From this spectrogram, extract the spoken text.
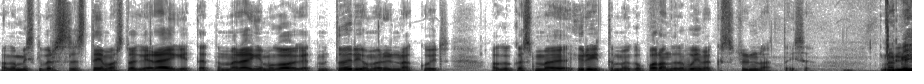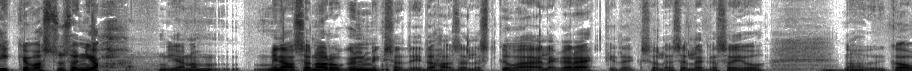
aga miskipärast sellest teemast väga ei räägita, et no me räägime kogu aeg, et me tõrjume rünnakuid, aga kas me üritame ka parandada võimekust rünnata ise? no lühike vastus on jah, ja noh, mina saan aru küll, miks nad ei taha sellest kõva häälega rääkida, eks ole, sellega sa ju noh, ka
